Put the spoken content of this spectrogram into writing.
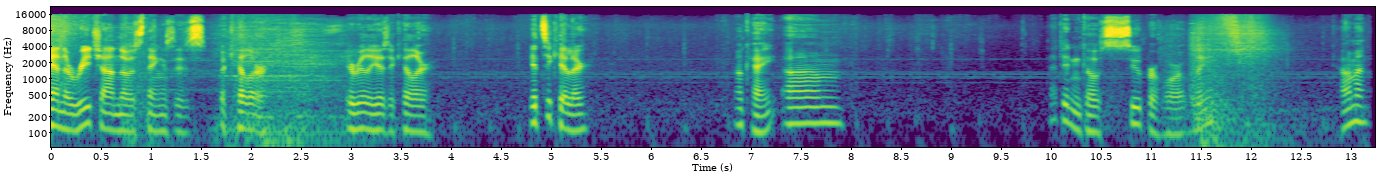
Man, the reach on those things is a killer. It really is a killer. It's a killer. Okay, um... That didn't go super horribly. Come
